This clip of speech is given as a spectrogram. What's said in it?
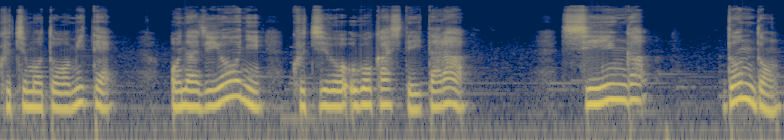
口元を見て同じように口を動かしていたら死因がどんどん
